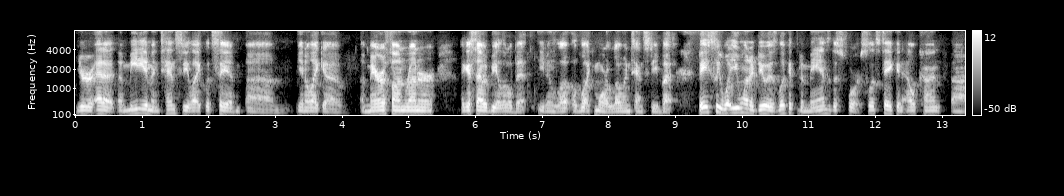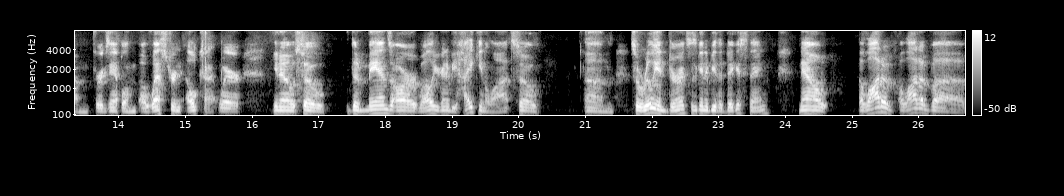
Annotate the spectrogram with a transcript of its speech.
you're at a, a medium intensity, like let's say a um, you know like a, a marathon runner. I guess that would be a little bit even low, like more low intensity. But basically, what you want to do is look at the demands of the sport. So let's take an elk hunt, um, for example, a western elk hunt, where you know so the demands are well, you're going to be hiking a lot, so um, so really endurance is going to be the biggest thing. Now, a lot of a lot of uh,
